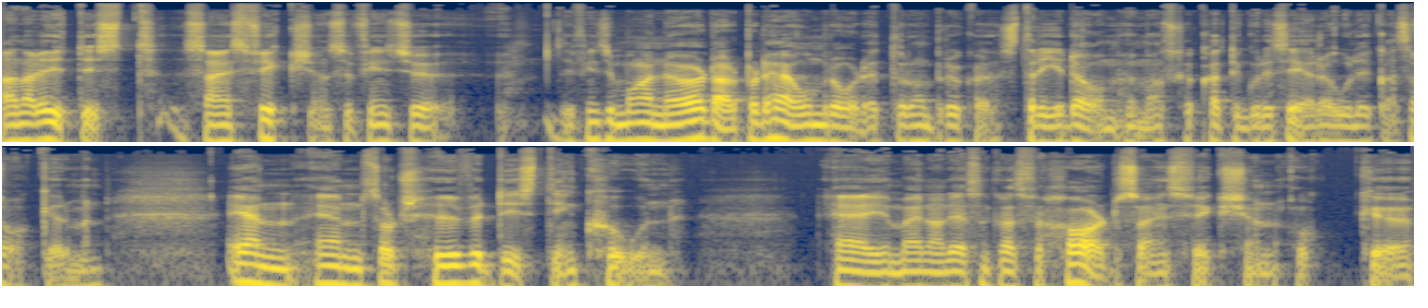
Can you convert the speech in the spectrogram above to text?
analytiskt science fiction så finns ju det finns ju många nördar på det här området och de brukar strida om hur man ska kategorisera olika saker. Men en, en sorts huvuddistinktion är ju mellan det som kallas för hard science fiction och eh,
